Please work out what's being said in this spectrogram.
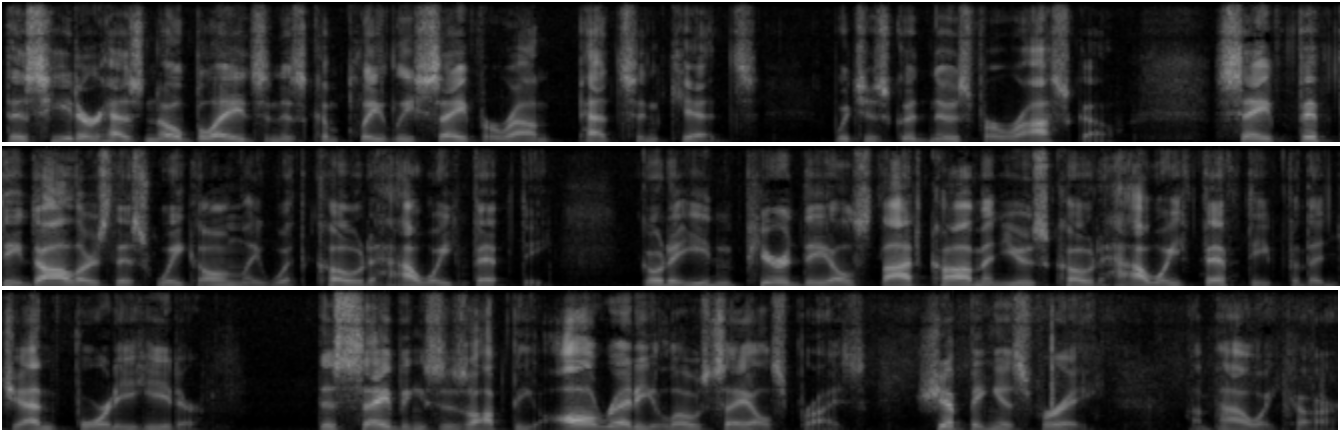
This heater has no blades and is completely safe around pets and kids, which is good news for Roscoe. Save $50 this week only with code Howie50. Go to EdenPureDeals.com and use code Howie50 for the Gen 40 heater. This savings is off the already low sales price. Shipping is free. I'm Howie Carr.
